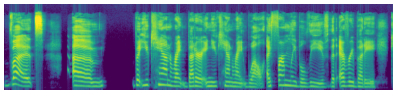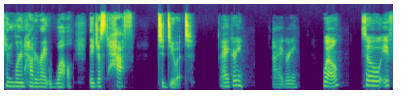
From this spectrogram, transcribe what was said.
But um but you can write better and you can write well. I firmly believe that everybody can learn how to write well. They just have to do it. I agree. I agree. Well, so if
